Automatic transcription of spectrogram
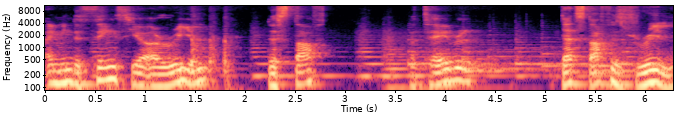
I mean, the things here are real. The stuff, the table, that stuff is real.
